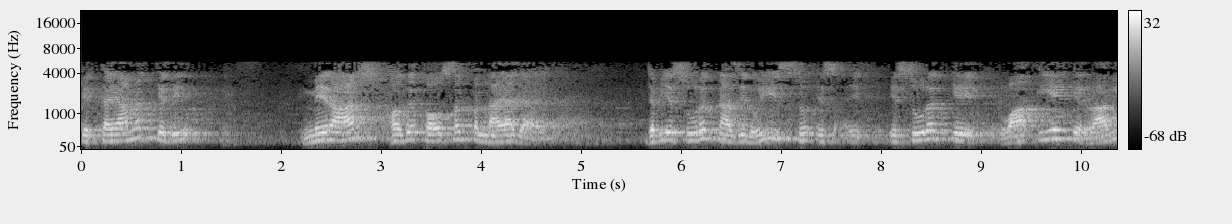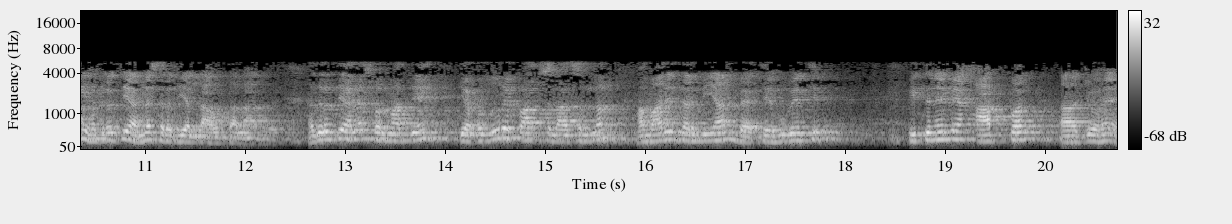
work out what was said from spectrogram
کہ قیامت کے دن میرا عرش حوض کوثر پر لایا جائے گا۔ جب یہ صورت نازل ہوئی، اس صورت کے واقعے کے راوی حضرت انس رضی اللہ تعالیٰ حضرت انس فرماتے ہیں کہ حضور پاک صلی اللہ علیہ وسلم ہمارے درمیان بیٹھے ہوئے تھے۔ اتنے میں آپ پر جو ہے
